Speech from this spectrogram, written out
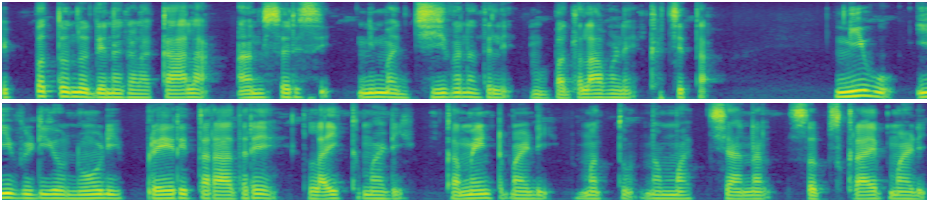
ಇಪ್ಪತ್ತೊಂದು ದಿನಗಳ ಕಾಲ ಅನುಸರಿಸಿ ನಿಮ್ಮ ಜೀವನದಲ್ಲಿ ಬದಲಾವಣೆ ಖಚಿತ. ನೀವು ಈ ವಿಡಿಯೋ ನೋಡಿ ಪ್ರೇರಿತರಾದರೆ ಲೈಕ್ ಮಾಡಿ, ಕಮೆಂಟ್ ಮಾಡಿ ಮತ್ತು ನಮ್ಮ ಚಾನಲ್ ಸಬ್ಸ್ಕ್ರೈಬ್ ಮಾಡಿ.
